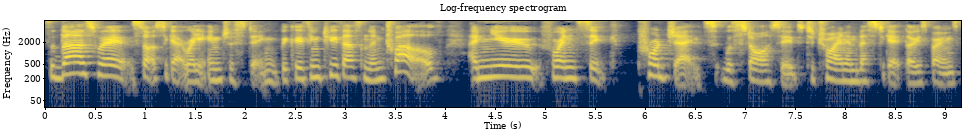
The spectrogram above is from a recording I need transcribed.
So that's where it starts to get really interesting because in 2012, a new forensic project was started to try and investigate those bones.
